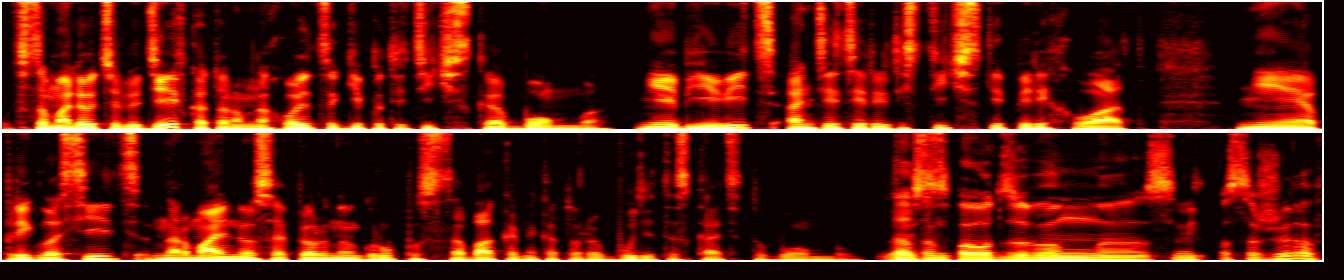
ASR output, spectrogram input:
в самолете людей, в котором находится гипотетическая бомба. Не объявить антитеррористический перехват, не пригласить нормальную саперную группу с собаками, которая будет искать эту бомбу. Да, То есть- там по отзывам э, самих пассажиров,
